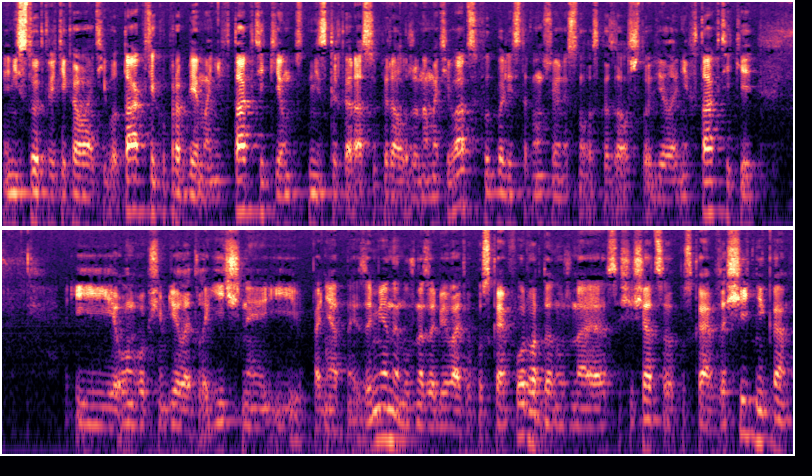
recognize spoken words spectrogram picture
не стоит критиковать его тактику, проблема не в тактике. Он несколько раз упирал уже на мотивацию футболистов, он сегодня снова сказал, что дело не в тактике. И он, в общем, делает логичные и понятные замены. Нужно забивать, выпускаем форварда, нужно защищаться, выпускаем защитника.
